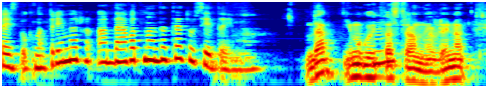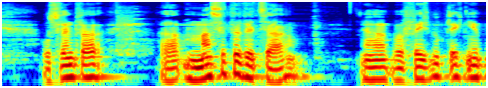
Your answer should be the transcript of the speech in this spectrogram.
Фейсбук, например, а дават на детето си да има. Да, има го и това странно явление. Освен това, масата деца във Фейсбук, техния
